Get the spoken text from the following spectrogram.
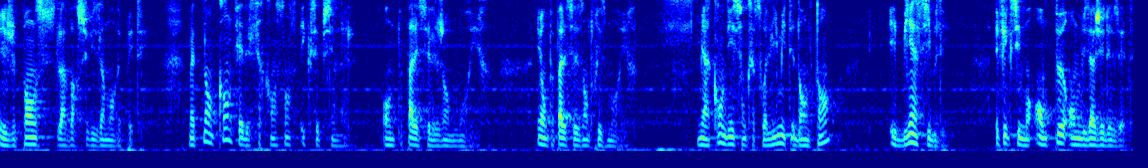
Et je pense l'avoir suffisamment répété. Maintenant, quand il y a des circonstances exceptionnelles, on ne peut pas laisser les gens mourir. Et on ne peut pas laisser les entreprises mourir. Mais à condition que ça soit limité dans le temps et bien ciblé. Effectivement, on peut envisager des aides.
